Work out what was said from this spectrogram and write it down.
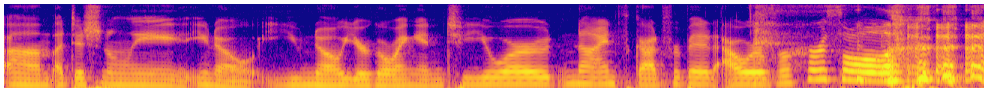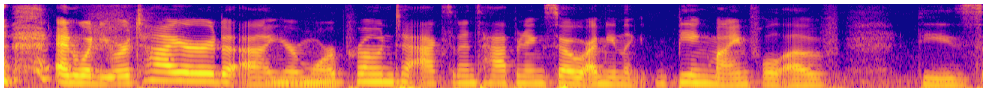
um, additionally, you know, you know you're going into your ninth, God forbid, hour of rehearsal, and when you are tired, uh, you're more prone to accidents happening. So, I mean, like being mindful of these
